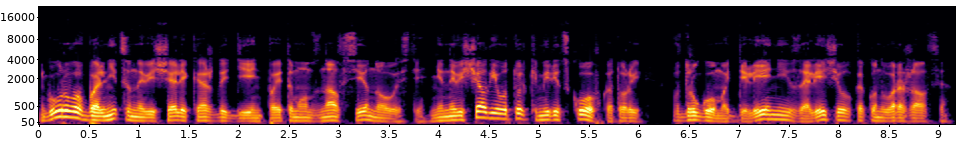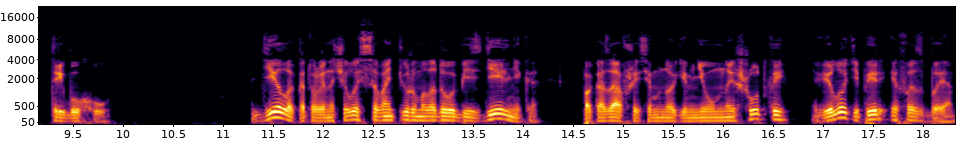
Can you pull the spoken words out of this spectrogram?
Гурова в больнице навещали каждый день, поэтому он знал все новости. Не навещал его только Мерецков, который в другом отделении залечивал, как он выражался, требуху. Дело, которое началось с авантюры молодого бездельника, показавшейся многим неумной шуткой, вело теперь ФСБ.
